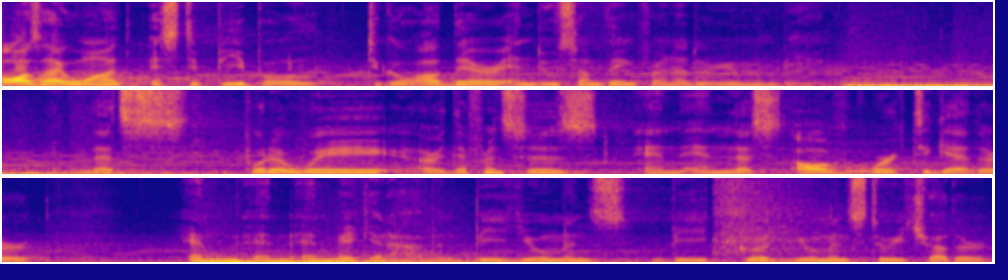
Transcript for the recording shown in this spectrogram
All I want is to people to go out there and do something for another human being. Let's put away our differences and, and let's all work together and, and, and make it happen. Be humans, be good humans to each other,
